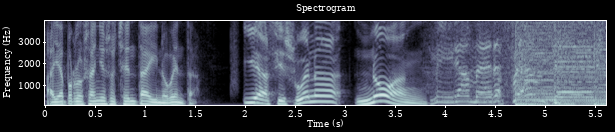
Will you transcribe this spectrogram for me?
allá por los años 80 y 90. Y así suena Noan. Mírame de frente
